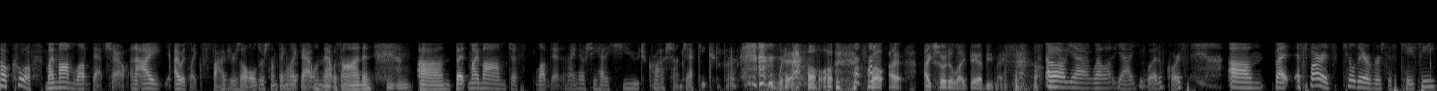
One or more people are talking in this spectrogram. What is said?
Oh, cool. My mom loved that show, and I I was like five years old or something like that when that was on, and Mhm. um, but my mom just loved it, and I know she had a huge crush on Jackie Cooper. well, well, I I sort of like Abby myself. Oh yeah, well yeah, you would of course. Um, but as far as Kildare versus Casey,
